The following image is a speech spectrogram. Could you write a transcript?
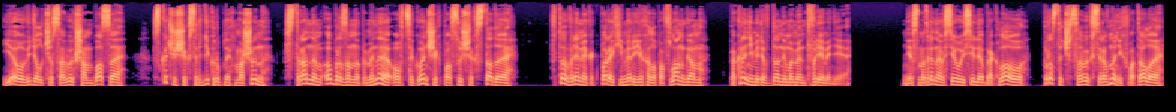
я увидел часовых Шамбаса, скачущих среди крупных машин, странным образом напоминая овцы гонщих, пасущих стада, в то время как пара химер ехала по флангам, по крайней мере в данный момент времени. Несмотря на все усилия Браклау, просто часовых все равно не хватало,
